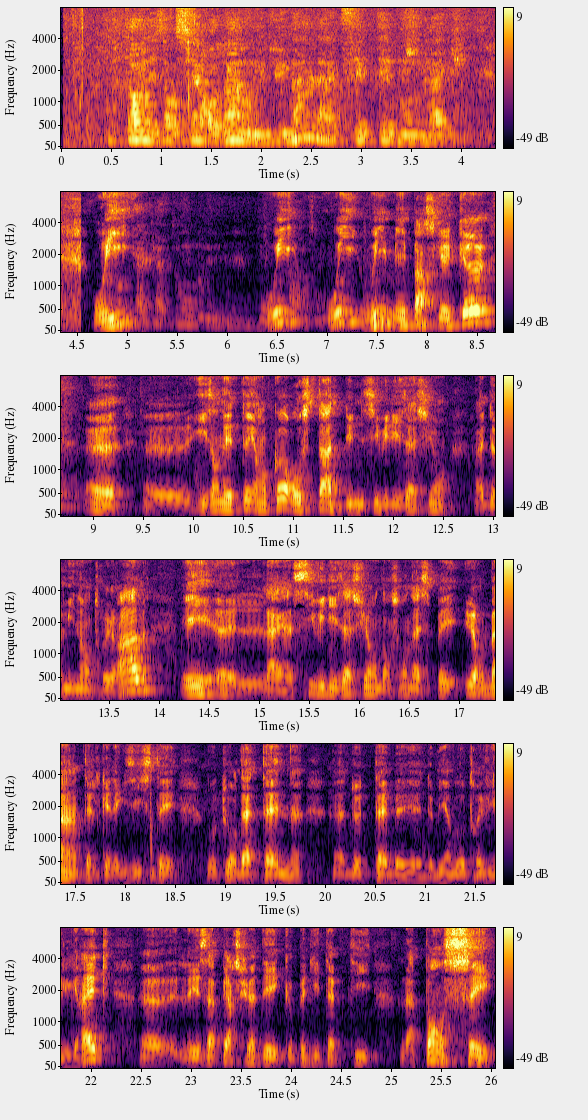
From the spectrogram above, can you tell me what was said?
Pourtant, les anciens romains ont eu du mal à accepter le monde grec. Oui. Oui, oui, oui, mais parce que, euh, euh, ils en étaient encore au stade d'une civilisation à dominante rurale et euh, la civilisation dans son aspect urbain tel qu'elle existait autour d'Athènes, de Thèbes et de bien d'autres villes grecques les a persuadés que petit à petit la pensée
